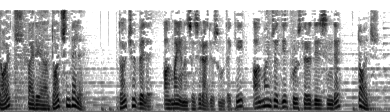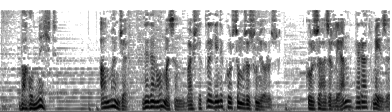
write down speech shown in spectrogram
Deutsch bei der Deutschen Welle. Deutsche Welle, Almanya'nın Sesi Radyosu'ndaki Almanca Dil Kursları dizisinde Deutsch. Warum nicht? Almanca, neden olmasın başlıklı yeni kursumuzu sunuyoruz. Kursu hazırlayan Herat Meyzi.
